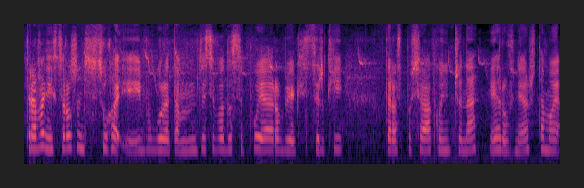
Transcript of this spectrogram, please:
trawa nie chce rosnąć, słuchaj, i w ogóle tam to się woda sypuje, robi jakieś cyrki. Teraz posiała koniczynę, ja również. Ta moja,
